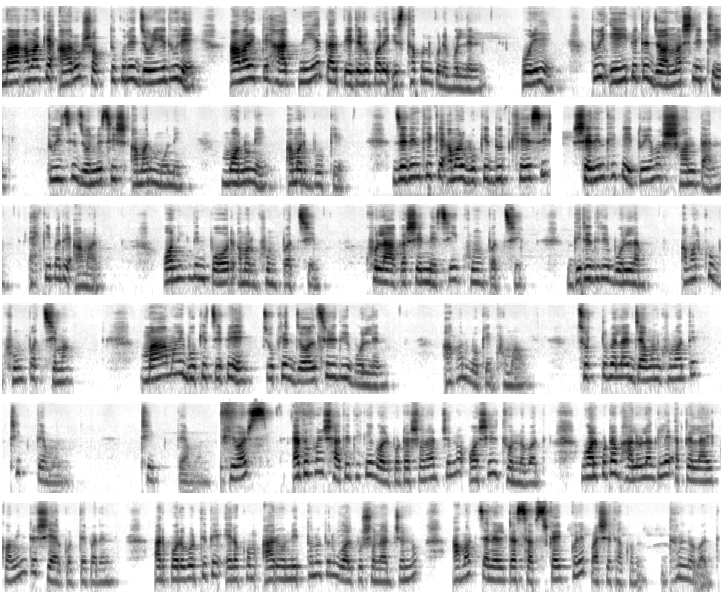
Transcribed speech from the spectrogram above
মা আমাকে আরও শক্ত করে জড়িয়ে ধরে আমার একটি হাত নিয়ে তার পেটের উপরে স্থাপন করে বললেন, ওরে, তুই এই পেটে জন্মাসনি ঠিক। তুই যে জন্মেছিস আমার মনে, মননে, আমার বুকে। যেদিন থেকে আমার বুকের দুধ খেয়েছিস, সেদিন থেকেই তুই আমার সন্তান, একেবারে আমার। অনেক দিন পর আমার ঘুম পাচ্ছে, খোলা আকাশের নিচে ঘুম পাচ্ছে। ধীরে ধীরে বললাম, আমার খুব ঘুম পাচ্ছে মা। মা আমায় বুকে চেপে চোখের জল ছেড়ে দিয়ে বললেন, আমার বুকে ঘুমাও। ছোট্টবেলায় যেমন ঘুমাতে, ঠিক তেমন ঠিক তেমন। ভিউয়ার্স এতক্ষণ সাথে থেকে গল্পটা শোনার জন্য অশেষ ধন্যবাদ। গল্পটা ভালো লাগলে একটা লাইক, কমেন্ট শেয়ার করতে পারেন। আর পরবর্তীতে এরকম আরও নিত্য নতুন গল্প শোনার জন্য আমার চ্যানেলটা সাবস্ক্রাইব করে পাশে থাকুন। ধন্যবাদ।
